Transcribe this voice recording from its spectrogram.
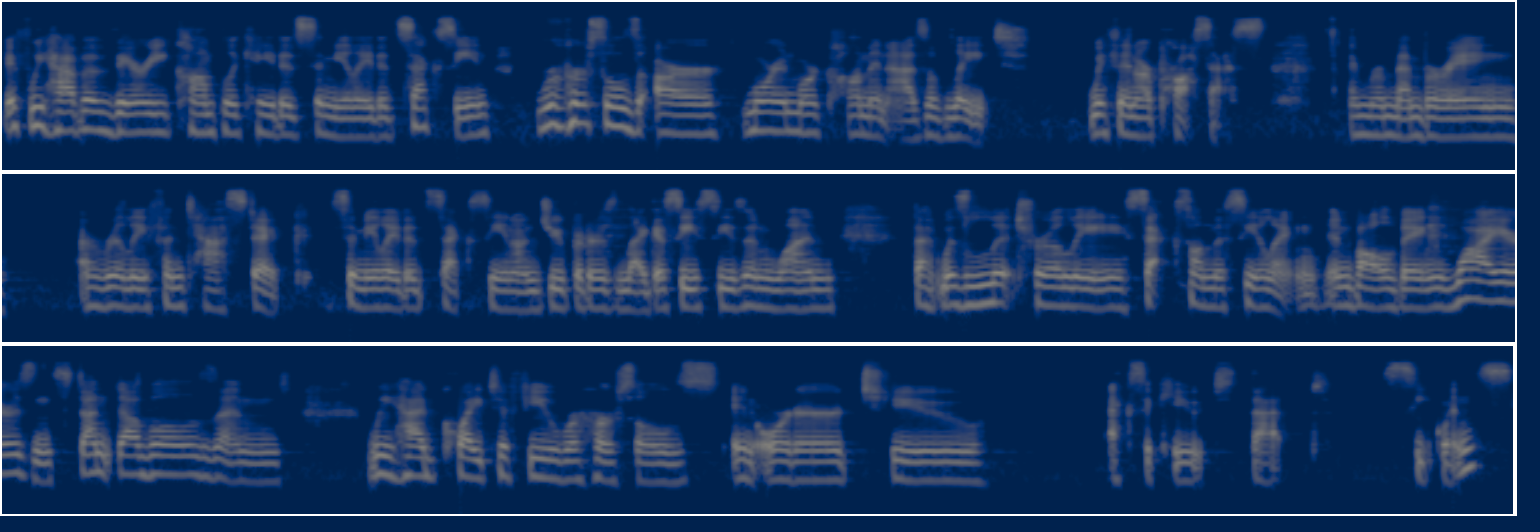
if we have a very complicated simulated sex scene, rehearsals are more and more common as of late within our process. I'm remembering a really fantastic simulated sex scene on Jupiter's Legacy season one that was literally sex on the ceiling involving wires and stunt doubles and we had quite a few rehearsals in order to execute that sequence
